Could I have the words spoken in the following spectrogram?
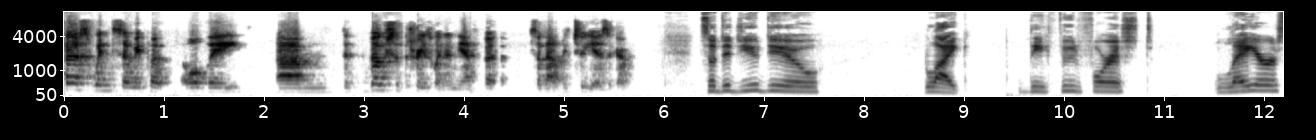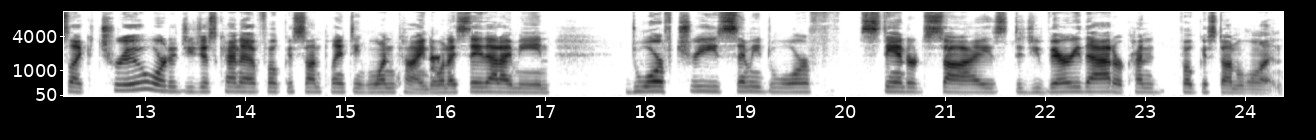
first winter we put all the, um, the most of the trees went in, yeah, but so that would be two years ago. so did you do like the food forest layers like true or did you just kind of focus on planting one kind and when i say that i mean dwarf trees semi-dwarf standard size did you vary that or kind of focused on one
